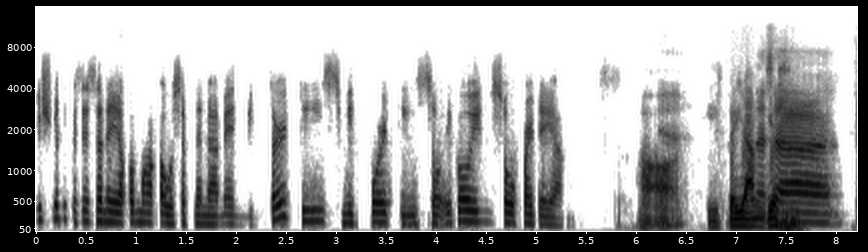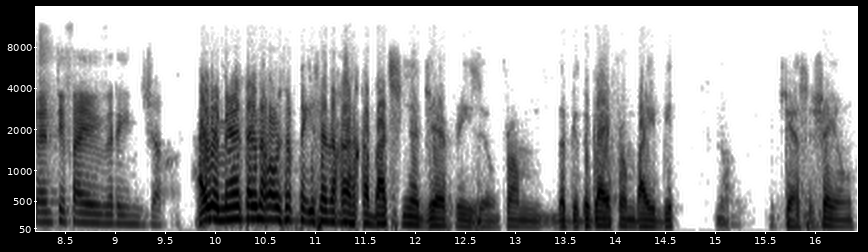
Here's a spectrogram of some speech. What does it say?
usually kasi sanay ako mga kausap na namin mid-30s, mid-40s. So, ikaw yung so far the young. Oo. Yeah. He's the youngest. Nasa 25 range ako. Ay, wait, meron tayong nakausap ng isa na kabatch niya, Jeffries, yung from the the guy from Bybit. No. Siya, siya yung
